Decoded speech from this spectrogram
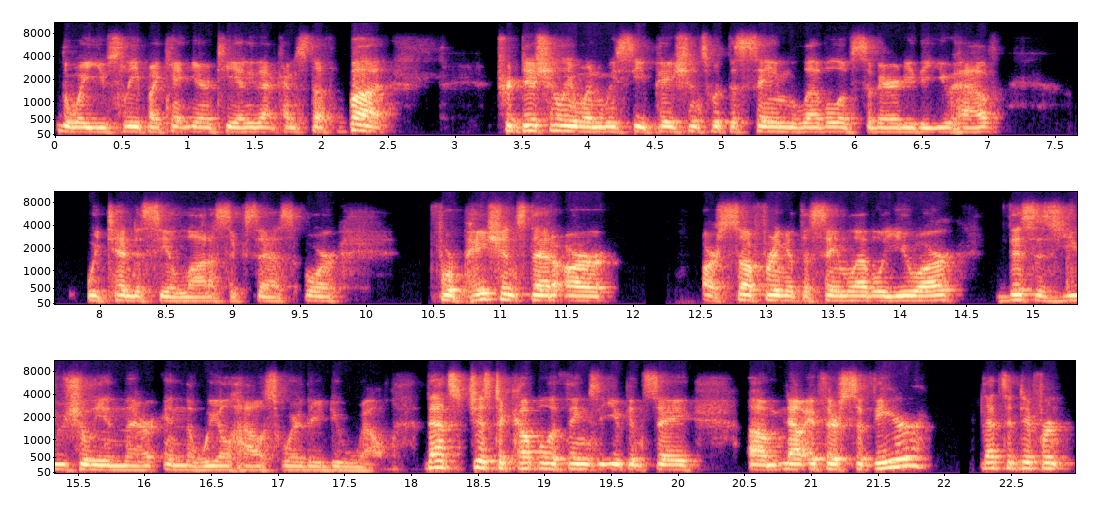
the way you sleep. I can't guarantee any of that kind of stuff. But traditionally, when we see patients with the same level of severity that you have, we tend to see a lot of success. Or for patients that are are suffering at the same level you are, this is usually in their in the wheelhouse where they do well. That's just a couple of things that you can say. Um, now, if they're severe, that's a different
